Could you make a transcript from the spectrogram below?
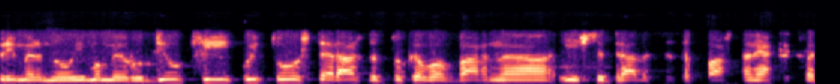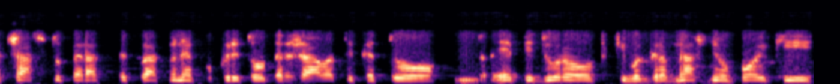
Примерно имаме родилки, които ще раждат тук във Варна и ще трябва да се заплаща някаква част от операцията, която не е покрита от държавата, като епидурал, такива гръбначни опойки,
